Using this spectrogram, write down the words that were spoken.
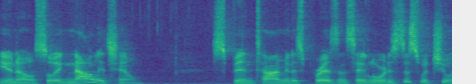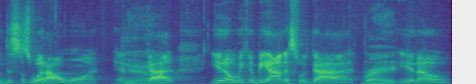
You know, so acknowledge him. Spend time in his presence. Say, Lord, is this what you want? This is what I want. And Yeah. God, you know, we can be honest with God. Right. You know,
